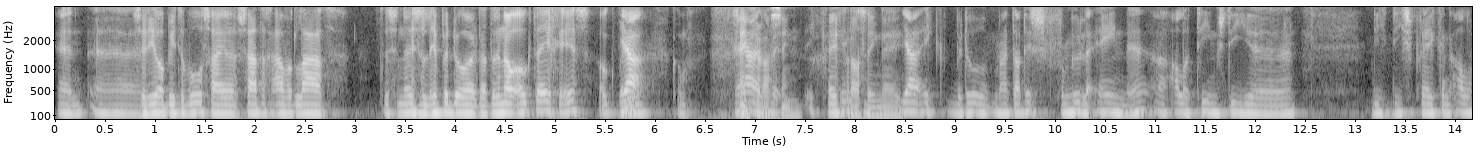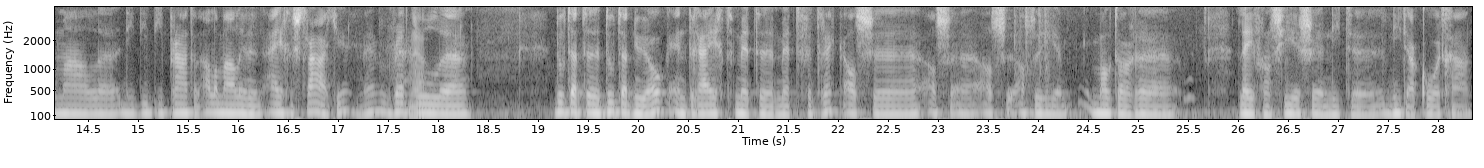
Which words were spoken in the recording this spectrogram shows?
En, eh, Cyril Abiteboul zei zaterdagavond laat tussen neus en lippen door dat Renault ook tegen is. Ook ja, Kom, Geen ja, verrassing. ik- geen ik- verrassing, nee. Ja, ik bedoel, maar dat is Formule 1. Hè? Uh, alle teams die, eh, die, die spreken allemaal, eh, die, die, die praten allemaal in hun eigen straatje. Hè? Red Ja. Bull eh, doet, dat, eh, doet dat nu ook en dreigt met, eh, met vertrek als, eh, als, als, als die motorleveranciers niet, niet akkoord gaan.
